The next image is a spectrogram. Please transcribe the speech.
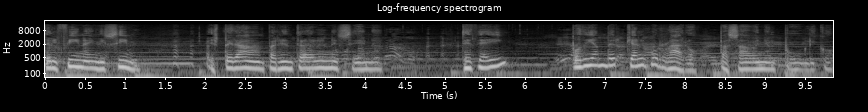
Delfina y Nisim esperaban para entrar en escena. Desde ahí podían ver que algo raro pasaba en el público.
